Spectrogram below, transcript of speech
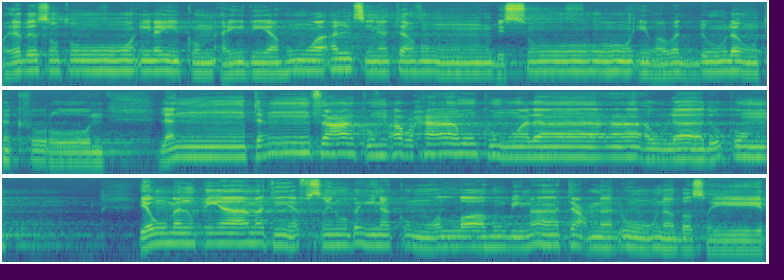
ويبسطوا إليكم أيديهم وألسنتهم بالسوء وودوا لو تكفرون لن تنفعكم أرحامكم ولا أولادكم يوم القيامة يفصل بينكم والله بما تعملون بصير.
